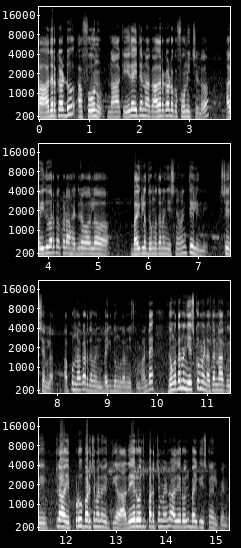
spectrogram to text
ఆ ఆధార్ కార్డు ఆ ఫోను నాకు ఏదైతే నాకు ఆధార్ కార్డు ఒక ఫోన్ ఇచ్చిండో అవి ఇదివరకు అక్కడ హైదరాబాద్లో బైక్లో దొంగతనం చేసినామని తేలింది. స్టేషన్లో. అప్పుడు నాకు అర్థమైంది బైక్ దొంగతనం చేసుకోమని అంటే దొంగతనం చేసుకోమండి. అతను నాకు ఇట్లా ఎప్పుడూ పరిచయమైన వ్యక్తి కదా. అదే రోజు పరిచయమైండు అదే రోజు బైక్ తీసుకొని వెళ్ళిపోయాడు.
